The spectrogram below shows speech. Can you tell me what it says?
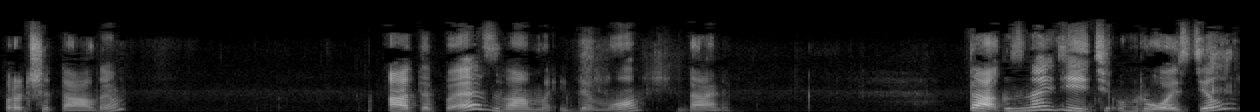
Прочитали. А тепер з вами йдемо далі. Так, знайдіть в розділ.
